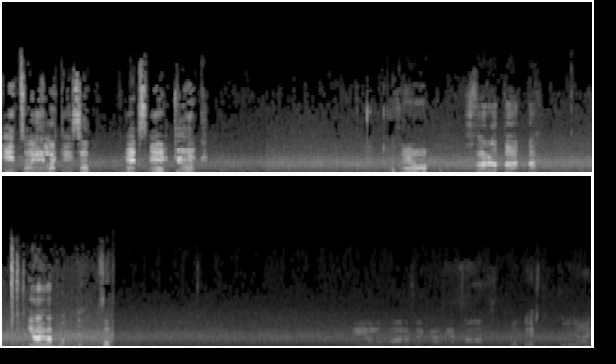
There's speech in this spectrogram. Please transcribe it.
Itse illa kissat med sned kuk. Se on. Se tarkoittaa, että ihan hyvä putti. Se- Ei ollut huono sekään sieltä salassa. Nopeasti kyllä jäi.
